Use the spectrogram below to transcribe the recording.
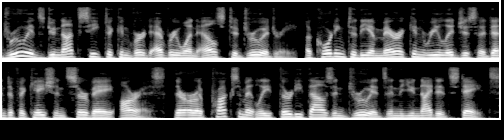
Druids do not seek to convert everyone else to Druidry. According to the American Religious Identification Survey there are approximately 30,000 Druids in the United States.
